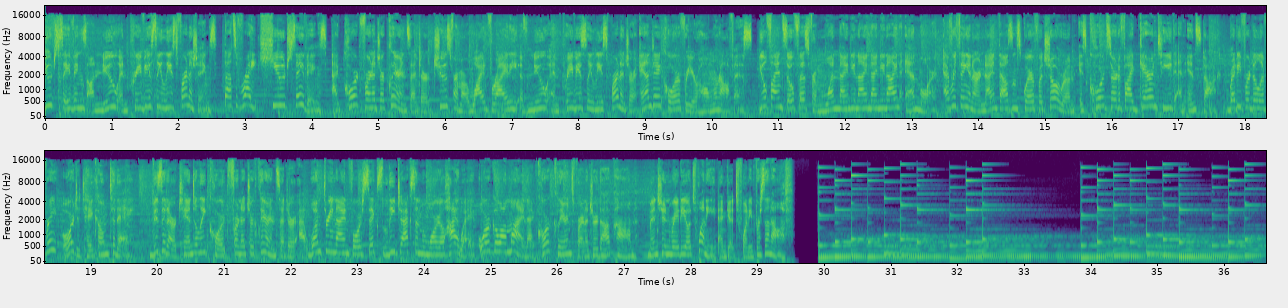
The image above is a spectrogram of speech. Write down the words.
huge savings on new and previously leased furnishings. That's right, huge savings. At Court Furniture Clearance Center, choose from our wide variety of new and previously leased furniture and decor for your home or office. You'll find sofas from $199.99 and more. Everything in our 9,000 square foot showroom is Court certified, guaranteed, and in stock, ready for delivery or to take home today. Visit our Chantilly Court Furniture Clearance Center at 13946 Lee Jackson Memorial Highway or go online at courtclearancefurniture.com. Mention Radio 20 and get 20% off.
